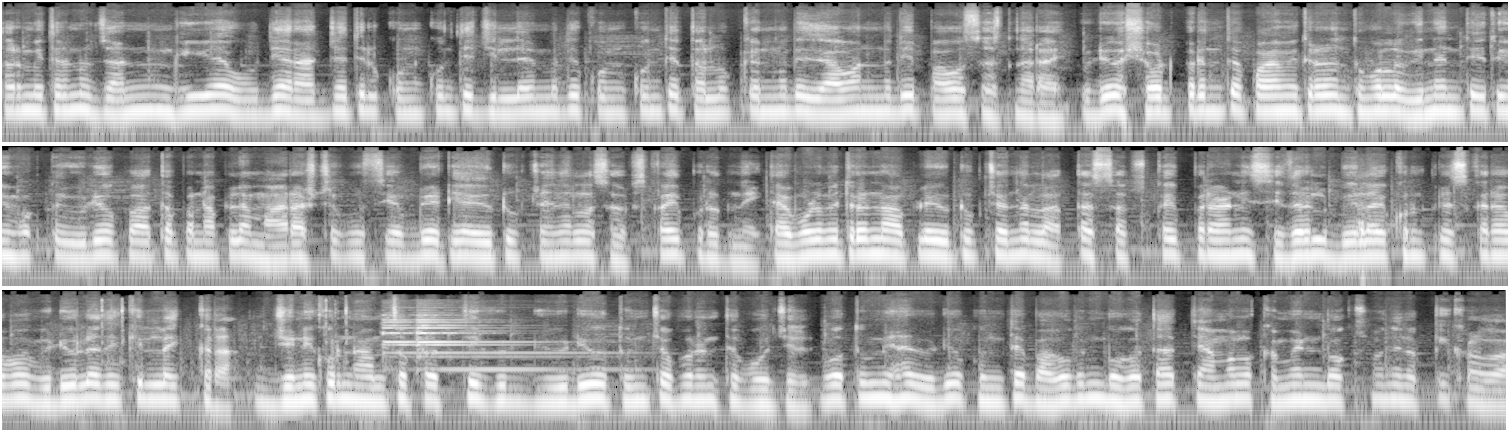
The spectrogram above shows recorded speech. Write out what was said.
तर मित्रांनो जाणून घेऊया उद्या राज्यातील कोणकोणत्या जिल्ह्यांमध्ये कोणकोणत्या तालुक्यांमध्ये गावांमध्ये पाऊस असणार आहे. व्हिडिओ शेवटपर्यंत पहा मित्रांनो. तुम्हाला विनंती आहे तुम्ही फक्त व्हिडिओ पाहता पण आपल्या महाराष्ट्र कृषी अपडेट या युट्यूब चॅनलला सबस्क्राईब करत नाही. त्यामुळे मित्रांनो आपल्या युट्यूब चॅनलला आता सबस्क्राईब करा आणि सिधरल बेल आयकॉन प्रेस करा व व्हिडिओला देखील लाईक करा जेणेकरून आमचा प्रत्येक व्हिडिओ तुमच्यापर्यंत पोहोचेल व तुम्ही हा व्हिडिओ कोणत्या भागातून बघत आहात ते आम्हाला कमेंट बॉक्समध्ये नक्की कळवा.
